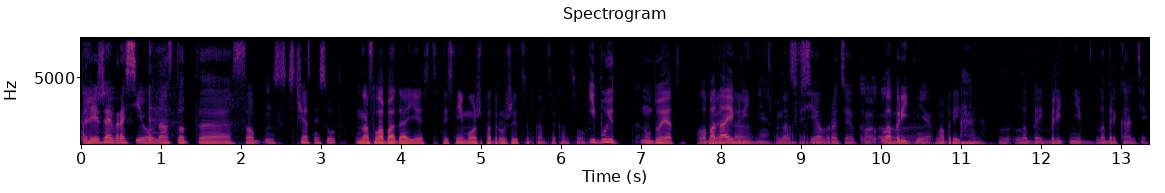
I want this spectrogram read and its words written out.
переезжай в Россию, у нас тут э, ну, честный суд. У нас лобода есть, ты с ней можешь подружиться в конце концов. И будет, ну, дуэт. Лобода и. Бритни. У нас все вроде... по- э, Лабритни. Лабритни. Бритни. Лабриканти.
